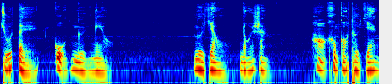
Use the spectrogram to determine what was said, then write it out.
chúa tể của người nghèo. Người giàu nói rằng họ không có thời gian.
